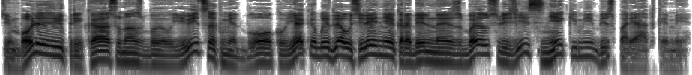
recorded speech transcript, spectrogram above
Тем более и приказ у нас был явиться к медблоку, якобы для усиления корабельной СБ в связи с некими беспорядками.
